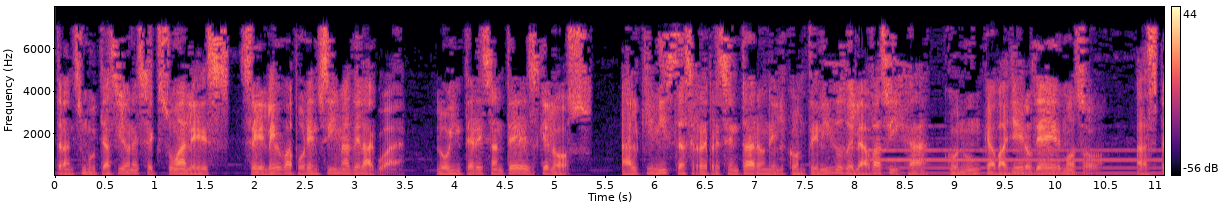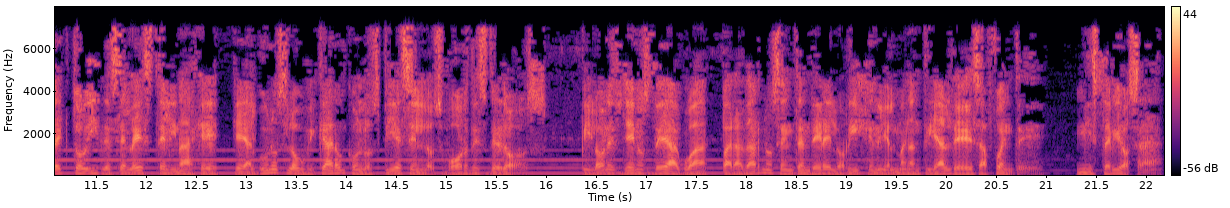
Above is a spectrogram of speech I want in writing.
transmutaciones sexuales, se eleva por encima del agua. Lo interesante es que los Alquimistas representaron el contenido de la vasija, con un caballero de hermoso aspecto y de celeste linaje, que algunos lo ubicaron con los pies en los bordes de dos pilones llenos de agua, para darnos a entender el origen y el manantial de esa fuente misteriosa.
